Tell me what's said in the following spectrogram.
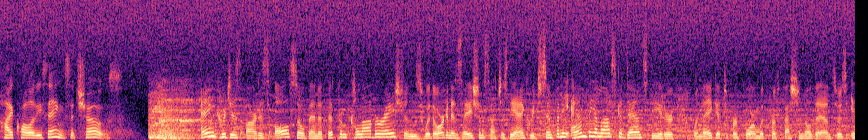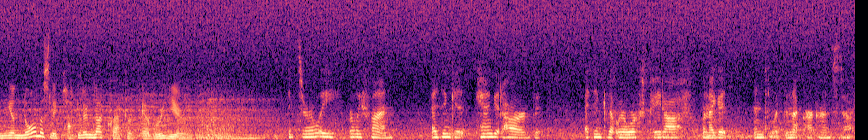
high quality things. It shows. Anchorage's artists also benefit from collaborations with organizations such as the Anchorage Symphony and the Alaska Dance Theater when they get to perform with professional dancers in the enormously popular Nutcracker every year. It's really, really fun. I think it can get hard, but I think that my work's paid off when I get into like the Nutcracker and stuff.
